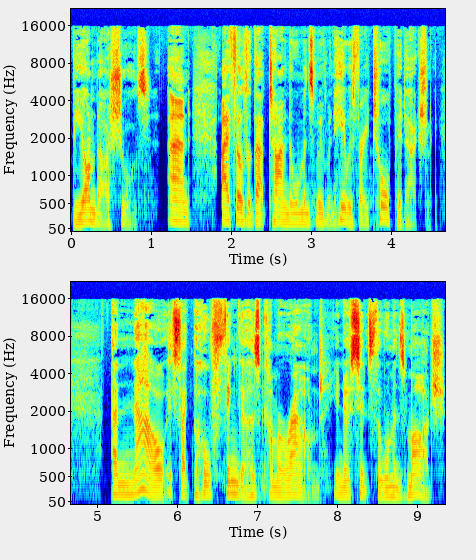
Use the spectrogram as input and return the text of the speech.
beyond our shores. And I felt at that time the women's movement here was very torpid, actually. And now it's like the whole finger has come around, you know, since the Women's March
